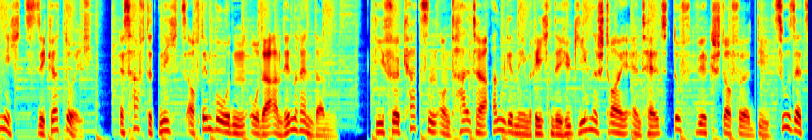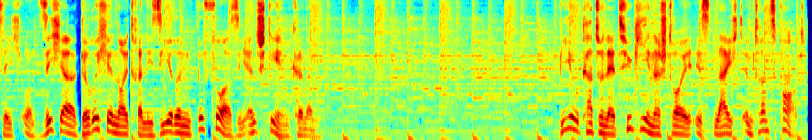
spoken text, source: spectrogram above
Nichts sickert durch. Es haftet nichts auf dem Boden oder an den Rändern. Die für Katzen und Halter angenehm riechende Hygienestreu enthält Duftwirkstoffe, die zusätzlich und sicher Gerüche neutralisieren, bevor sie entstehen können. Bio-Katolett Hygienestreu ist leicht im Transport.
